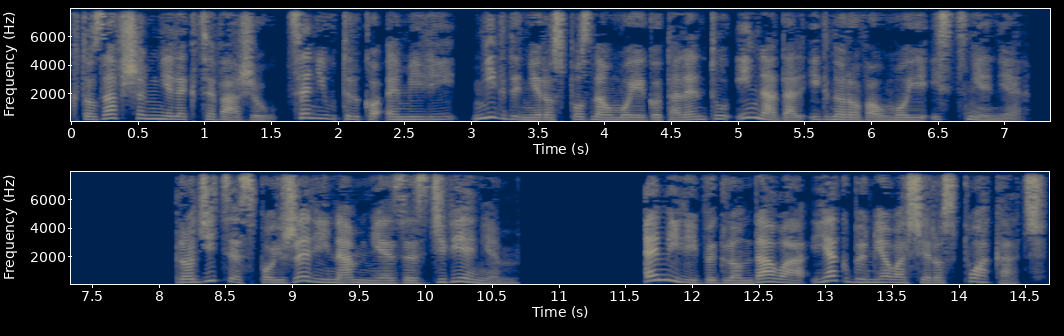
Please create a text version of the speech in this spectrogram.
kto zawsze mnie lekceważył, cenił tylko Emilii, nigdy nie rozpoznał mojego talentu i nadal ignorował moje istnienie. Rodzice spojrzeli na mnie ze zdziwieniem. Emily wyglądała, jakby miała się rozpłakać.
